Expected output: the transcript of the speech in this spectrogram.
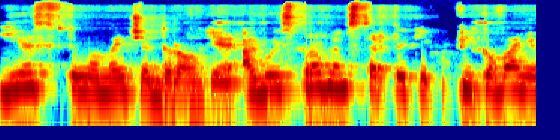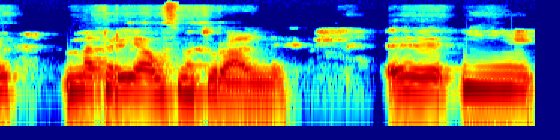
jest w tym momencie drogie, albo jest problem z certyfikowaniem materiałów naturalnych. Y, I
